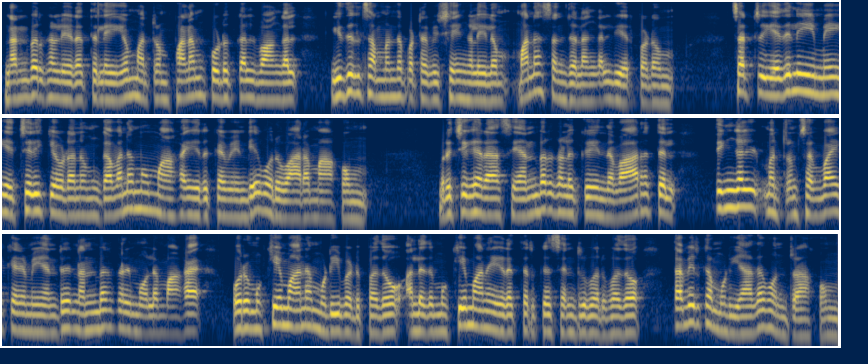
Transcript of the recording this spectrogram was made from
நண்பர்கள் இடத்திலேயும் மற்றும் பணம் கொடுக்கல் வாங்கல் இதில் சம்பந்தப்பட்ட விஷயங்களிலும் மனசஞ்சலங்கள் ஏற்படும். சற்று எதிலேயுமே எச்சரிக்கையுடனும் கவனமுமாக இருக்க வேண்டிய ஒரு வாரமாகும். விருச்சிக ராசி அன்பர்களுக்கு இந்த வாரத்தில் திங்கள் மற்றும் செவ்வாய்க்கிழமை அன்று நண்பர்கள் மூலமாக ஒரு முக்கியமான முடிவெடுப்பதோ அல்லது முக்கியமான இடத்திற்கு சென்று வருவதோ தவிர்க்க முடியாத ஒன்றாகும்.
